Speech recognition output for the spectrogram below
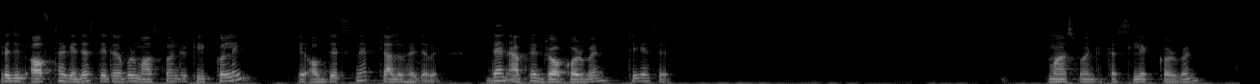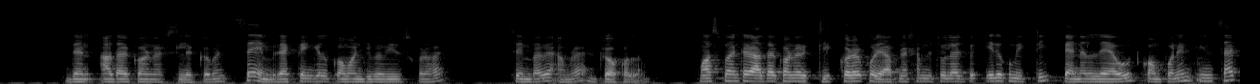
এটা যদি অফ থাকে জাস্ট এটার উপর মাউস পয়েন্টার ক্লিক করলেই এই অবজেক্ট স্ন্যাপ চালু হয়ে যাবে। দেন আপনি ড্র করবেন, ঠিক আছে? মাস পয়েন্টারটা সিলেক্ট করবেন দেন আদার কর্নার সিলেক্ট করবেন সেম রেক্টেঙ্গেল কমান্ড যেভাবে ইউজ করা হয় সেমভাবে আমরা ড্র করলাম। মাস পয়েন্টার আধার কর্নারে ক্লিক করার পরে আপনার সামনে চলে আসবে এরকম একটি প্যানেল লেআউট কম্পোনেন্ট ইনসার্ট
